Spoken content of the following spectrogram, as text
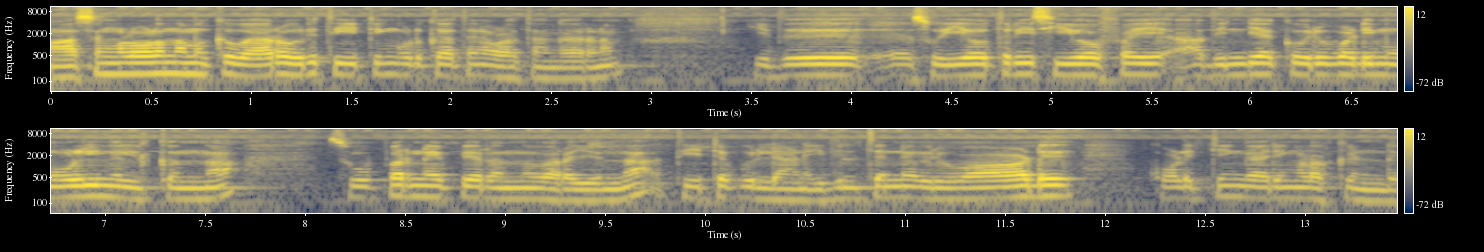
മാസങ്ങളോളം നമുക്ക് വേറെ ഒരു തീറ്റയും കൊടുക്കാതെ തന്നെ വളർത്താം. കാരണം ഇത് സുയോ ത്രീ സിഒ ഫൈ അതിന്റെയൊക്കെ ഒരുപടി മുകളിൽ നിൽക്കുന്ന സൂപ്പർ നേപ്പിയർ എന്ന് പറയുന്ന തീറ്റപ്പുല്ലാണ് ഇതിൽ തന്നെ ഒരുപാട് ക്വാളിറ്റിയും കാര്യങ്ങളൊക്കെ ഉണ്ട്.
